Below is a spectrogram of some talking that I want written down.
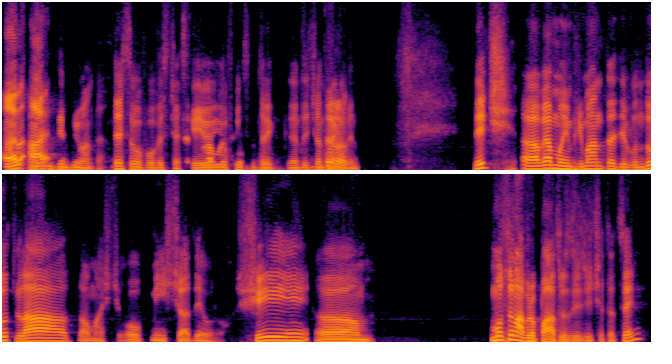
Al, Am a, vândut imprimanta. Trebuie să vă povestesc, că eu, eu fost întreg. Deci, o rog. întreagă aventură. Deci, aveam o imprimantă de vândut la, nu mai știu, 8000 și ceva de euro. Și uh, m-au sunat vreo 40 de cetățeni.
